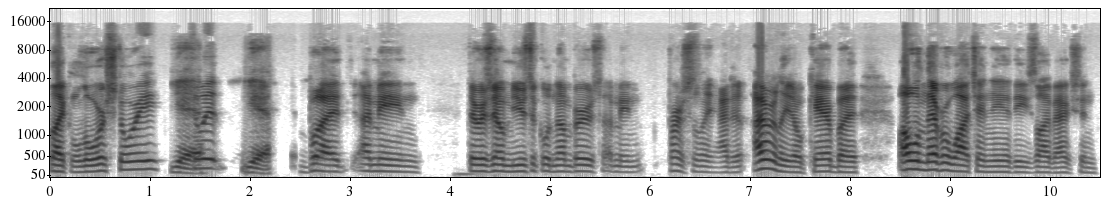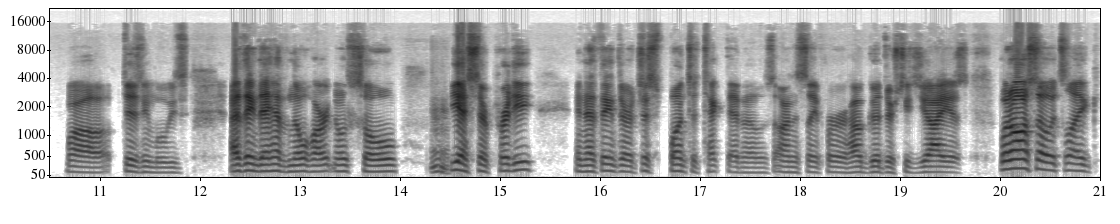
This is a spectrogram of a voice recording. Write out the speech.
like lore story Yeah. to it. Yeah. But I mean, there was no musical numbers. I mean, personally, I don't, I really don't care. But I will never watch any of these live action uh, Disney movies. I think they have no heart, no soul. Mm. Yes, they're pretty, and I think they're just a bunch of tech demos, honestly, for how good their CGI is. But also, it's like,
